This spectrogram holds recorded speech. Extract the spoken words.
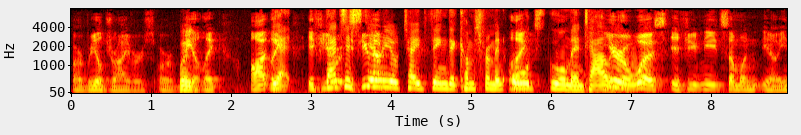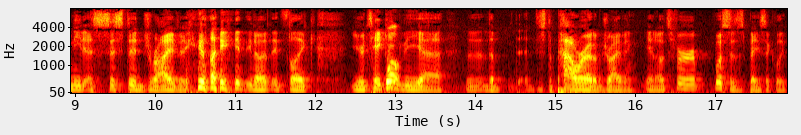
or real drivers or Wait. real like odd. Like, yeah, if you that's a if you have- stereotype thing that comes from an Like, old school mentality. you're a wuss if you need someone. You know, you need assisted driving. like you know, it's like you're taking Well- the, uh, the the just the power out of driving. You know, it's for wusses basically.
